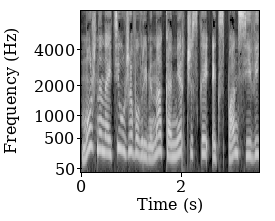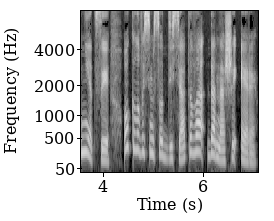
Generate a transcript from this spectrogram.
можно найти уже во времена коммерческой экспансии Венеции около 810 до нашей эры.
